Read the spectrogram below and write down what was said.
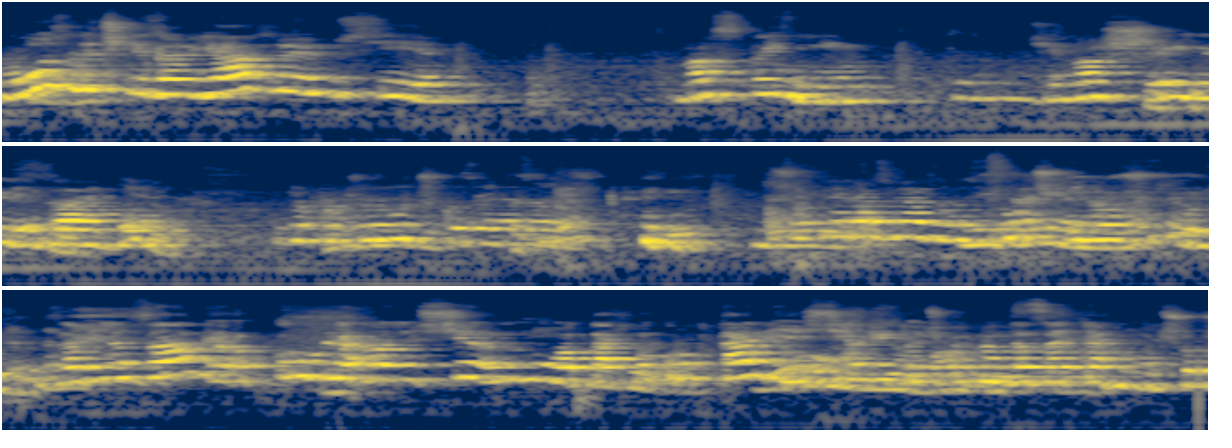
Вузлички зав'язуємо всі на спині чи на шиї ззаді. Я хочу ручку зав'язати. Щоб не розв'язувалися ручки, ножки. Зав'язали, округля, ще, ну, отак вокруг талії ще ниточку треба затягнути, щоб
